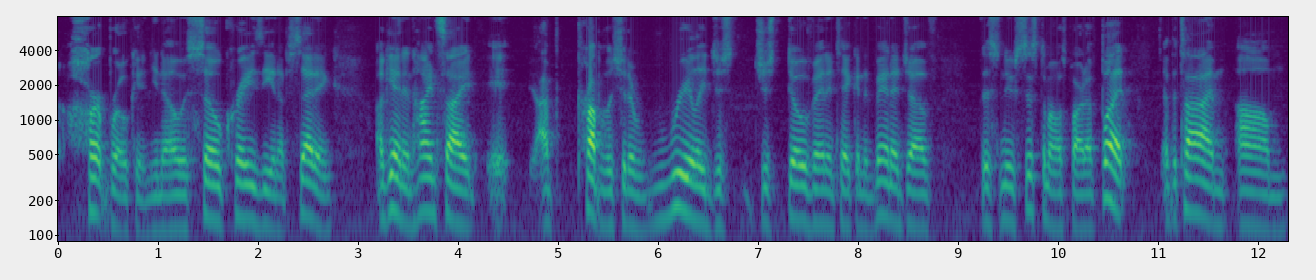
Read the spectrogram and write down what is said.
heartbroken. You know, it was so crazy and upsetting. Again, in hindsight, it, I probably should have really just just dove in and taken advantage of this new system I was part of. But at the time, um,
